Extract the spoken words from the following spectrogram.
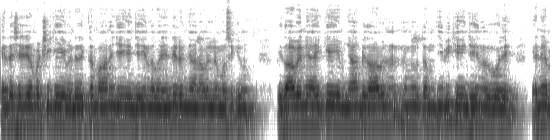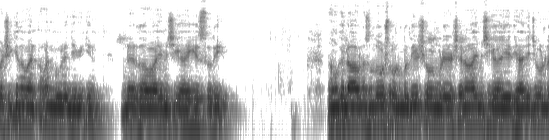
എന്റെ ശരീരം ഭക്ഷിക്കുകയും എന്റെ രക്തം പാനം ചെയ്യുകയും ചെയ്യുന്നവൻ എന്നിലും ഞാൻ അവനിലും വസിക്കുന്നു. പിതാവ് എന്നെ അയക്കുകയും ഞാൻ പിതാവിൻ നിമിത്തം ജീവിക്കുകയും ചെയ്യുന്നത് പോലെ എന്നെ ഭക്ഷിക്കുന്നവൻ അവൻ മൂലം ജീവിക്കും. നമ്മുടെ കർത്താവായ മിശിയായി സ്തുതി. നമുക്കെല്ലാവർക്കും സന്തോഷവും പ്രതീക്ഷയോടും കൂടി രക്ഷകനായ മിശിയായി ധ്യാനിച്ചുകൊണ്ട്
